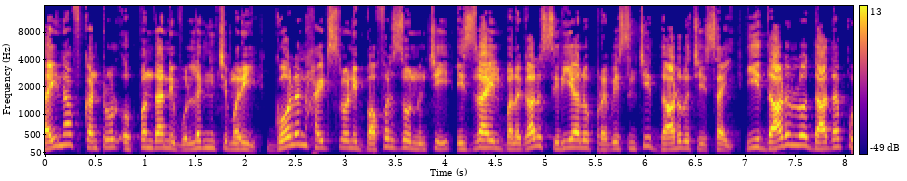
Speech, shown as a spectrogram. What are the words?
లైన్ ఆఫ్ కంట్రోల్ ఒప్పందాన్ని ఉల్లంఘించి మరీ గోలన్ హైట్స్లోని బఫర్ జోన్ నుంచి ఇజ్రాయెల్ బలగాలు సిరియాలో ప్రవేశించి దాడులు చేశాయి. ఈ దాడుల్లో దాదాపు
